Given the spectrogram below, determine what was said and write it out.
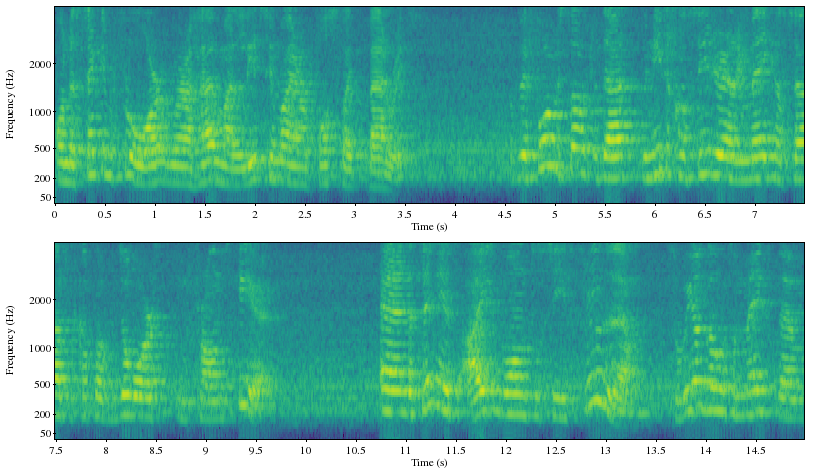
on the second floor where I have my lithium iron phosphate batteries. But before we start with that, we need to consider and make ourselves a couple of doors in front here. And the thing is, I want to see through them. So we are going to make them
